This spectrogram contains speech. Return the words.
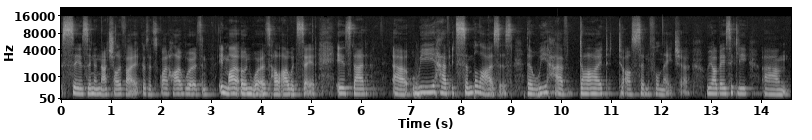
says in a nutshell, if I, because it's quite high words, and in my own words, how I would say it, is that uh, we have, it symbolizes that we have died to our sinful nature. We are basically um,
